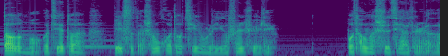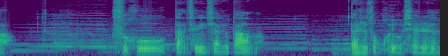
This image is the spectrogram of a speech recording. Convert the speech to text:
到了某个阶段，彼此的生活都进入了一个分水岭，不同的世界的人了。似乎感情一下就淡了，但是总会有些人，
